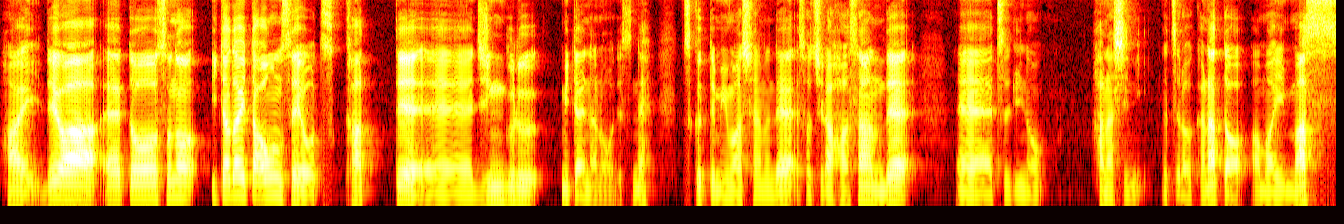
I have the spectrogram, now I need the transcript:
はい。では、えっ、と、そのいただいた音声を使って、えージングルみたいなのをですね、作ってみましたので、そちら挟んで、えー次の話に移ろうかなと思います。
